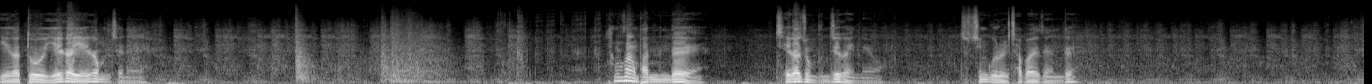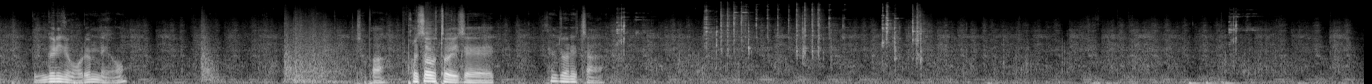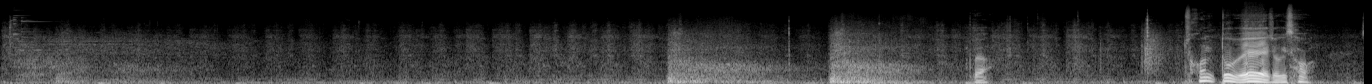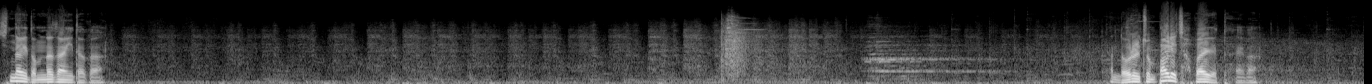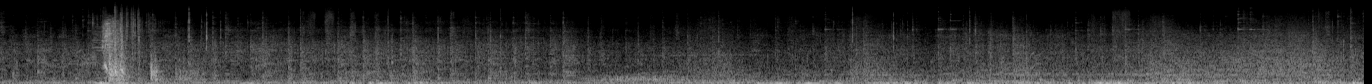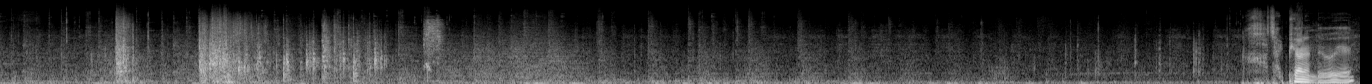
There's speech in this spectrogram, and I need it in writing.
얘가 또 얘가 얘가 문제네. 항상 봤는데 제가 좀 문제가 있네요. 저 친구를 잡아야 되는데 은근히 좀 어렵네요. 저 봐 벌써부터 이제 생존했잖아. 뭐야? 저건 또 왜 저기서 신나게 넘나다니다가. 난 너를 좀 빨리 잡아야겠다 내가 아, 잘 피하는데요 얘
